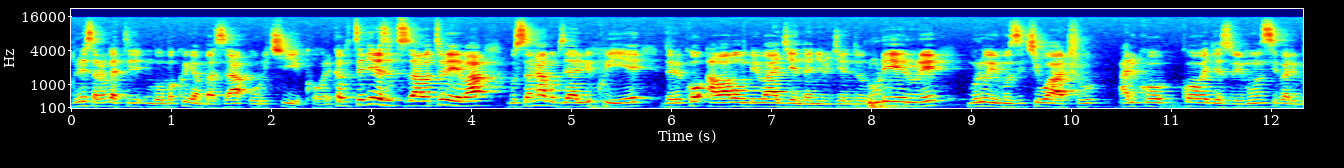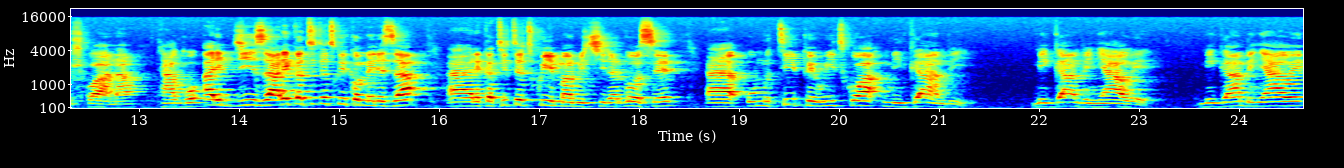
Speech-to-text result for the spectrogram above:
buri wese aravuga ati ngomba kwiyambaza urukiko. Reka dutegereze tuzaba tureba gusa ntabwo byari bikwiye dore ko aba bombi bagendanye urugendo rurerure muri uyu muziki wacu ariko kuba bageze uyu munsi bari gushwana ntabwo ari byiza. Reka tuhite twikomereza ah, reka tuhite twimanukira rwose ah, umutipe witwa migambi. Migambi nyawe. Migambi nyawe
